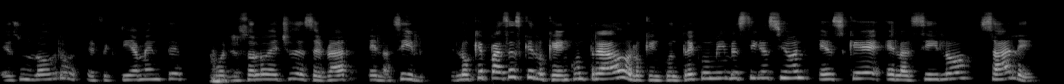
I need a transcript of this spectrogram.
es un logro efectivamente por el solo hecho de cerrar el asilo. Lo que pasa es que lo que he encontrado, lo que encontré con mi investigación, es que el asilo sale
